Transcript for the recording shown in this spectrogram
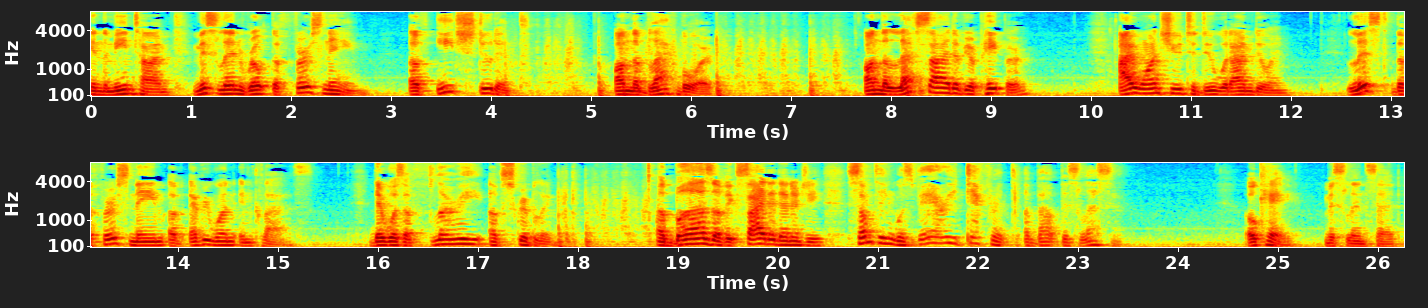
In the meantime, Miss Lin wrote the first name of each student on the blackboard. On the left side of your paper, I want you to do what I'm doing. List the first name of everyone in class. There was a flurry of scribbling a buzz of excited energy. Something was very different about this lesson. Okay, Miss Lin said,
